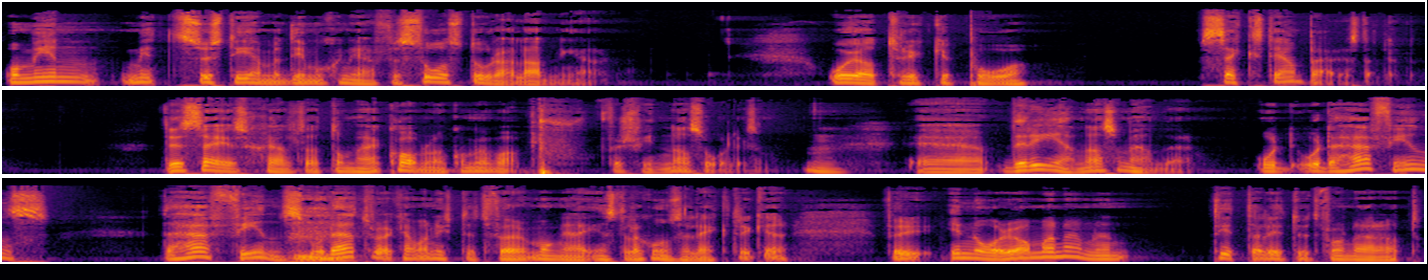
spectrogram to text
Och min, mitt system är dimensionerat för så stora laddningar. Och jag trycker på 60 ampere istället. Det säger sig självt att de här kablarna kommer bara pff, försvinna så. Liksom. Mm. Eh, det är det ena som händer. Och, och det här finns det här finns och det här tror jag kan vara nyttigt för många installationselektriker. För i Norge har man nämligen tittat lite utifrån det här att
